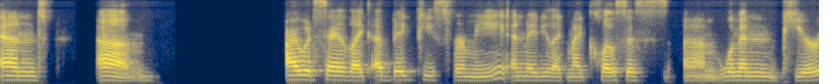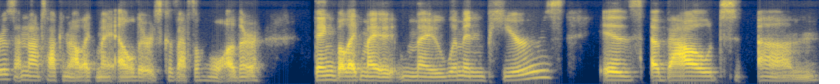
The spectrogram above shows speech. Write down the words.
And um I would say like a big piece for me and maybe like my closest um, women peers. I'm not talking about like my elders because that's a whole other thing, but like my my women peers is about um,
